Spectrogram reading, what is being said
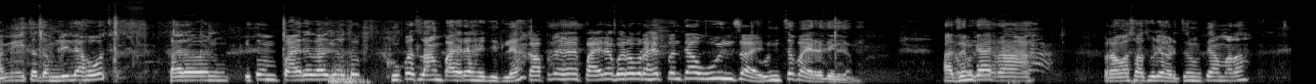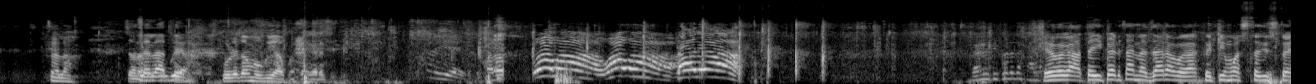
आम्ही इथं दमलेले आहोत. कारण इथं पायऱ्या बागे असं खूपच लांब पायऱ्या आहेत तिथल्या कापलं हे पायऱ्या बरोबर आहेत पण त्या उंच आहेत उंच पायऱ्या आहेत एकदम अजून काय जरा प्रवासात थोडी अडचण होते आम्हाला चला चला चला. तर. पुढे जाऊन बघूया आपण काय करायचं ते. टाळ्या! तर. हे बघा आता इकडचा नजारा बघा किती मस्त दिसतोय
